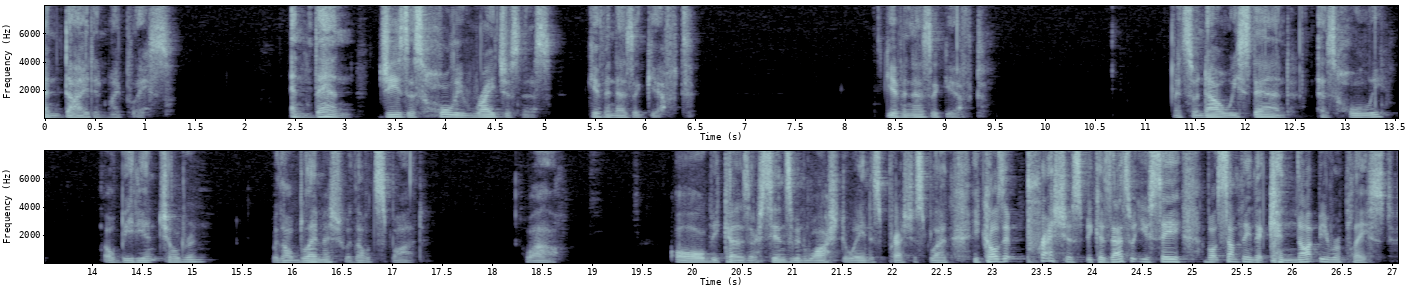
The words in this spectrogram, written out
and died in my place. And then Jesus' holy righteousness given as a gift. Given as a gift. And so now we stand as holy obedient children, without blemish, without spot. Wow. All because our sins have been washed away in his precious blood. He calls it precious because that's what you say about something that cannot be replaced.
